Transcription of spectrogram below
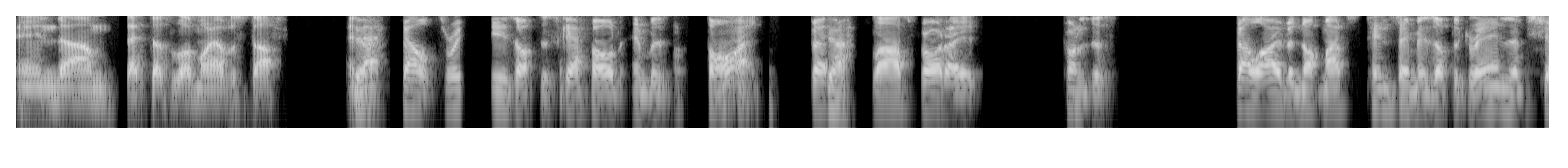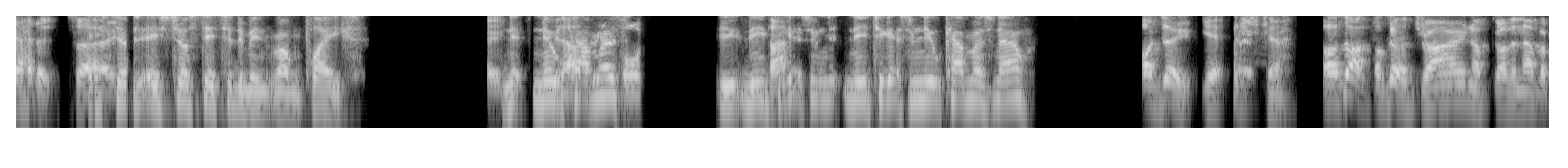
and um, that does a lot of my other stuff. And Yeah. that fell three years off the scaffold and was fine. But Yeah. last Friday, it kind of just fell over, not much, ten centimeters off the ground, and it shattered. So it's just it's just hitting them in the wrong place. N- new cameras? You need to get some need to get some new cameras now. I do, yeah. Yeah. I was like, I've got a drone. I've got another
